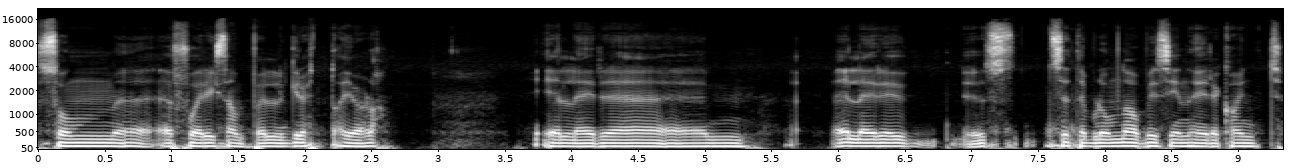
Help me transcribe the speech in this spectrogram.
Som uh, f.eks. Grøtta gjør, da. Eller Eller Setteblom da på sin høyre kant.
